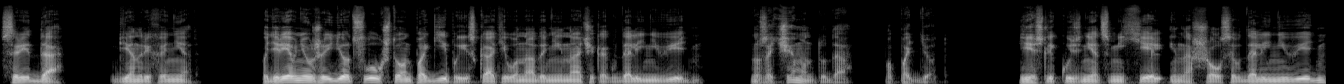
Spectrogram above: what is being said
Среда. Генриха нет. По деревне уже идет слух, что он погиб, и искать его надо не иначе, как в долине ведьм. Но зачем он туда попадет? Если кузнец Михель и нашелся в долине ведьм,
